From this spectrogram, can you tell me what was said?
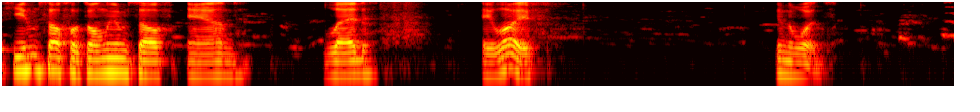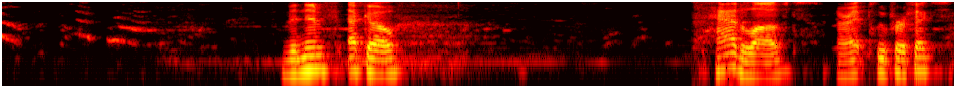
he himself loved only himself and led a life in the woods. The nymph Echo had loved, all right, pluperfect.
